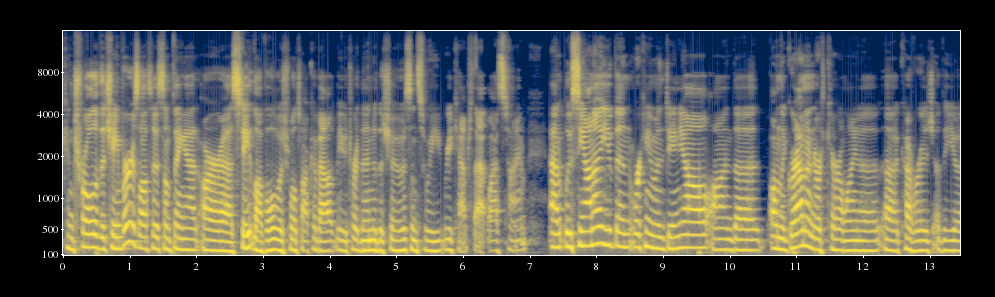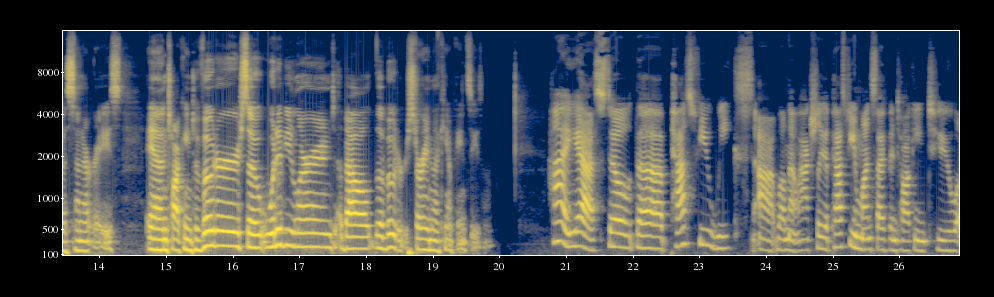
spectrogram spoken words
Control of the chamber is also something at our uh, state level, which we'll talk about maybe toward the end of the show, since we recapped that last time. Um, Luciana, you've been working with Danielle on the on the ground in North Carolina uh, coverage of the U.S. Senate race and talking to voters. So, what have you learned about the voters during the campaign season? Hi, yeah. So the past few weeks, uh, well, no, actually, the past few months, I've been talking to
